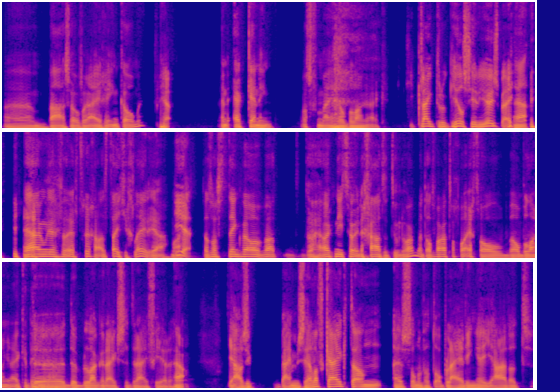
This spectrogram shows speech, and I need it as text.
Eh, baas over eigen inkomen. Ja. En erkenning was voor mij heel belangrijk. Je kijkt er ook heel serieus bij. Ja, ja ik moet even, even teruggaan. Dat is een tijdje geleden, ja. Maar dat was denk ik wel wat... Dat had ik niet zo in de gaten toen hoor. Maar dat waren toch wel echt wel, wel belangrijke dingen. de, de belangrijkste drijfveren. Ja. ja, als ik bij mezelf kijk, dan hè, stonden wat opleidingen. Ja, dat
